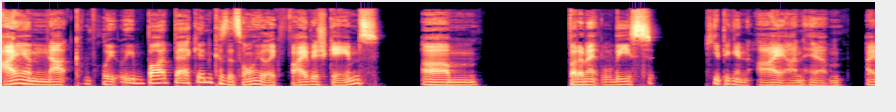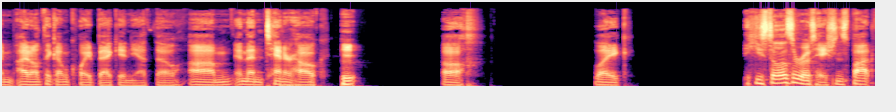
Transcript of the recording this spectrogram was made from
I am not completely bought back in because it's only like five ish games. Um, but I'm at least keeping an eye on him. I'm I don't think I'm quite back in yet though. Um, and then Tanner Houck. He, ugh, like he still has a rotation spot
